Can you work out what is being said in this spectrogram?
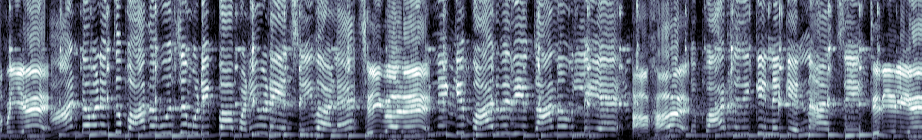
ஆமையா ஆண்டவனுக்கு பாத பூஜை முடிப்பா பணிவிடைய செய்வாள. செய்வாளே. இன்னைக்கு பார்வதியை காணவில்லையே. ஆஹா. இந்த பார்வதிக்கு இன்னைக்கு என்ன ஆச்சு? தெரியலையே.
